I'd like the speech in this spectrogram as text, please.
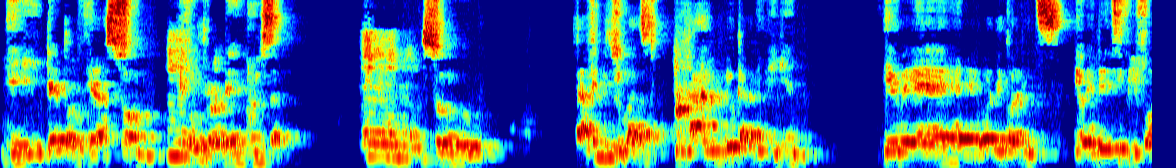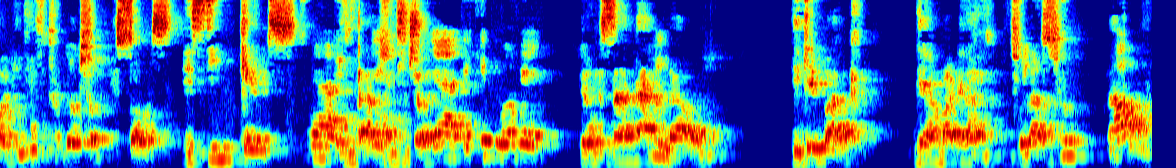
the death of their son Mm. even brought them closer. Mm. So I think it will last. And look at it again. They were, what they call it, they were dating before they did introduction. They stopped. They still kept Yeah. in touch yeah. with each other. Yeah. They keep moving. You understand? And Mm. now they came back. They are married and it will last. You Oh.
